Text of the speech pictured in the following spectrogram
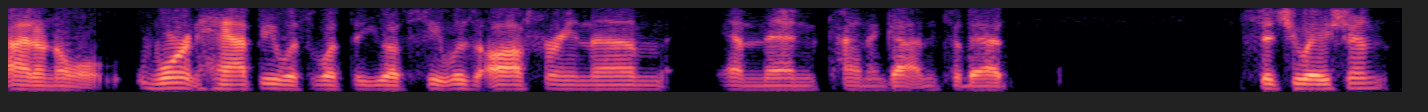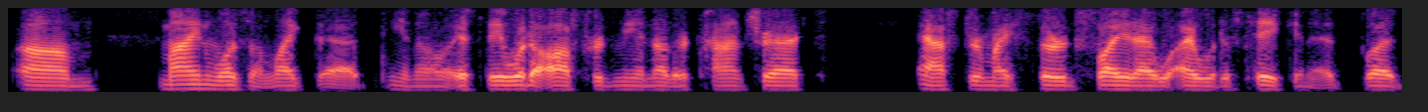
I don't know, weren't happy with what the UFC was offering them, and then kind of got into that situation. Um, mine wasn't like that. You know, if they would have offered me another contract after my third fight, I, I would have taken it. But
